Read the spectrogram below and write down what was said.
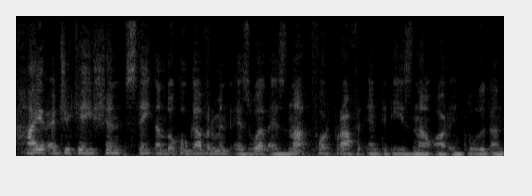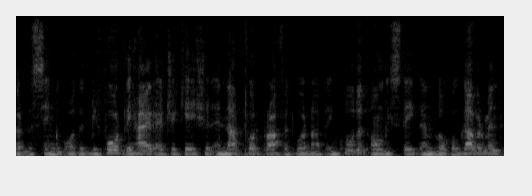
higher education, state and local government, as well as not-for-profit entities now are included under the single audit. Before, the higher education and not-for-profit were not included, only state and local government.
